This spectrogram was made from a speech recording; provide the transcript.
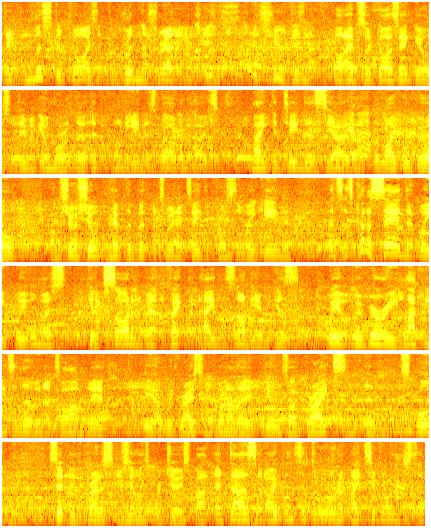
the list of guys that can win this rally is, is huge, isn't it? Oh, absolute guys and girls with Emma Gilmour at the, at the pointy end as well. One of those main contenders, you know, the, the local girl. I'm sure she'll have the bit between her teeth across the weekend. It's, it's kind of sad that we, we almost get excited about the fact that Hayden's not here because we, we're very lucky to live in a time where you know, we're graced with one of the, the all-time greats in, in sport. And certainly the greatest New Zealand's produced, but it does, it opens the door and it makes everyone just a,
